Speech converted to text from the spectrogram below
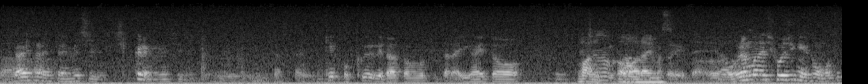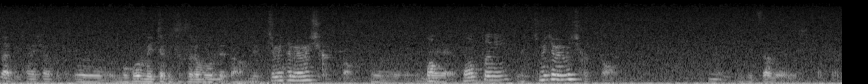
ん。ガリさん。みたいに飯しっかり飯ですようん確かに結構クールだと思ってたら意外とめっちゃなんか笑いますよ俺もね正直にそう思ってたって最初だった時うん僕もめちゃくちゃそれ思ってたうんめちゃめちゃめめしかっためであ本当にちゃめちゃめめしかったうん実はね嬉しかったっ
